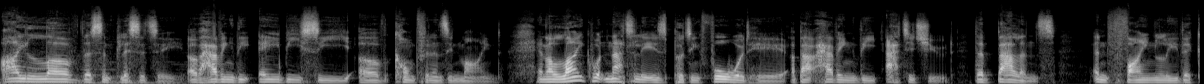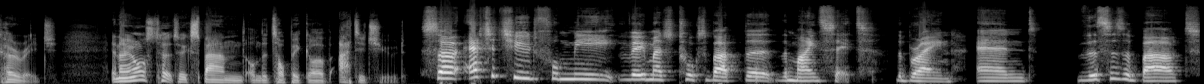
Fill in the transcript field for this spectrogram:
I love the simplicity of having the ABC of confidence in mind. And I like what Natalie is putting forward here about having the attitude, the balance, and finally the courage. And I asked her to expand on the topic of attitude. So, attitude for me very much talks about the, the mindset, the brain. And this is about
